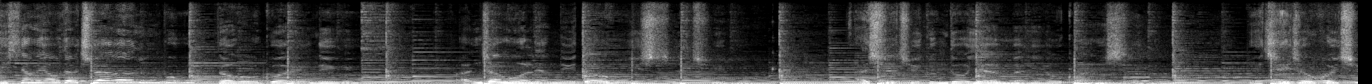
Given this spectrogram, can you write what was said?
你想要的全部都归你，反正我连你都已失去，再失去更多也没有关系。别急着回去，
